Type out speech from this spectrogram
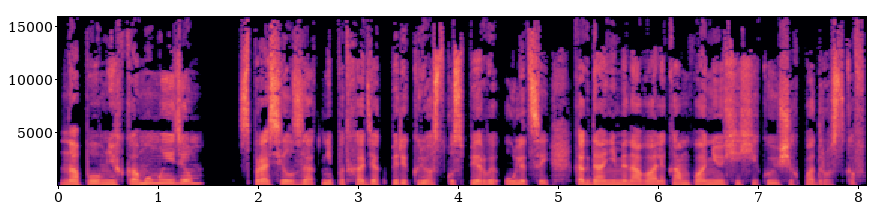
«Напомни, к кому мы идем?» — спросил Зак, не подходя к перекрестку с первой улицей, когда они миновали компанию хихикающих подростков.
